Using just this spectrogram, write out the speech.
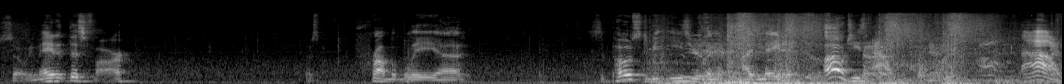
So we made it this far probably uh, supposed to be easier than I made it. Oh, jeez. Ow. Ow.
